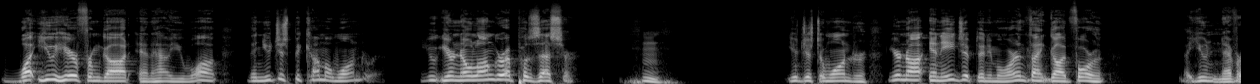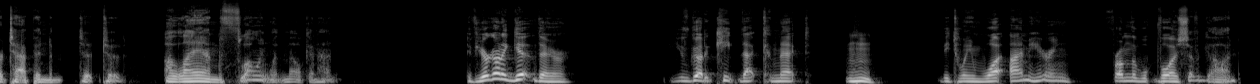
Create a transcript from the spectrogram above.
what you hear from God and how you walk, then you just become a wanderer. You, you're no longer a possessor. Hmm. You're just a wanderer. You're not in Egypt anymore, and thank God for it. But you never tap into to, to a land flowing with milk and honey. If you're going to get there, you've got to keep that connect hmm between what I'm hearing from the voice of God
